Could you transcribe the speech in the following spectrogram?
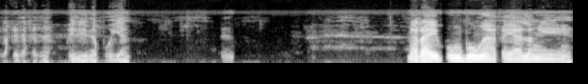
malaki-laki na. Pwede na po. Yan. Marami pong bunga, kaya lang eh,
